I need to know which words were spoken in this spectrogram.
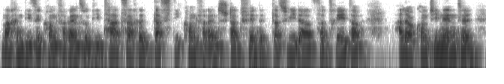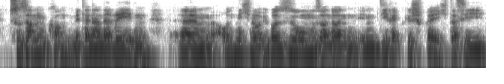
machen diese Konferenz. Und die Tatsache, dass die Konferenz stattfindet, dass wieder Vertreter aller Kontinente zusammenkommen, miteinander reden, ähm, und nicht nur über Zoom, sondern im Direktgespräch, dass sie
